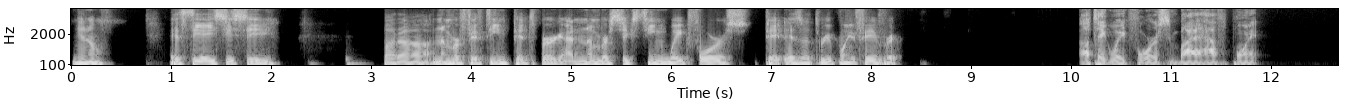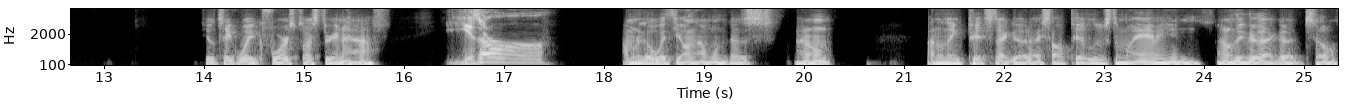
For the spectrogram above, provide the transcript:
you know, it's the ACC. But uh number 15 Pittsburgh at number 16 Wake Forest. Pitt is a 3-point favorite. I'll take Wake Forest and buy a half a point. You'll take Wake Forest plus three and a half. Yes, sir. I'm gonna go with you on that one because I don't, I don't think Pitt's that good. I saw Pitt lose to Miami, and I don't think they're that good. So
